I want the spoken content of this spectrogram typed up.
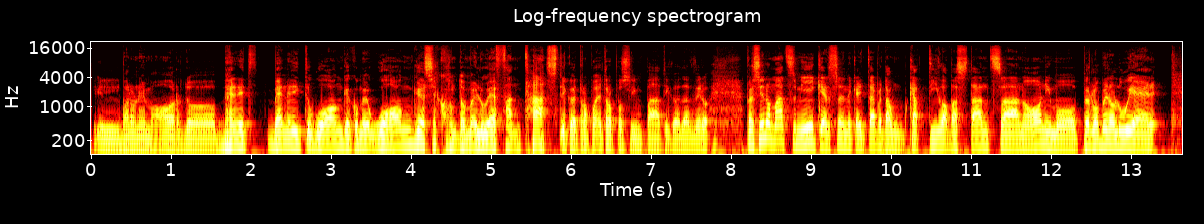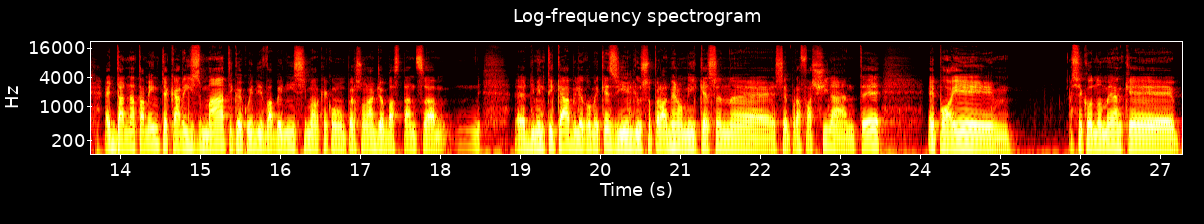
Il barone Mordo, Benedict, Benedict Wong come Wong, secondo me lui è fantastico, è troppo, è troppo simpatico, davvero. Persino Mats Mikkelsen, che interpreta un cattivo abbastanza anonimo, perlomeno lui è, è dannatamente carismatico e quindi va benissimo anche con un personaggio abbastanza eh, dimenticabile come Kesilius, però almeno Mikkelsen è sempre affascinante. E poi, secondo me, anche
